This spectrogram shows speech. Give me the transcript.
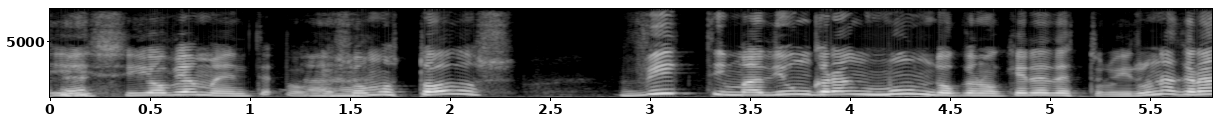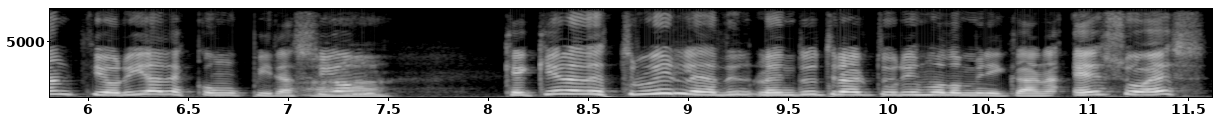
y sí, obviamente, porque somos todos víctimas de un gran mundo que nos quiere destruir, una gran teoría de conspiración Ajá. que quiere destruir la, la industria del turismo dominicana. Eso es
